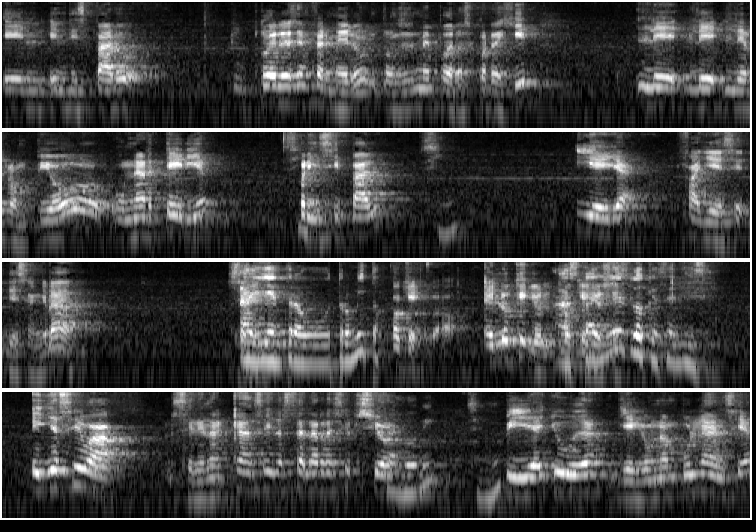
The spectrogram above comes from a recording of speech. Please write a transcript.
el, el disparo, tú, tú eres enfermero, entonces me podrás corregir, le, le- le rompió una arteria Sí. principal Sí. y ella fallece desangrada. Ahí entra otro mito. Ok, es lo que yo, lo que Hasta yo ahí sé. es lo que se dice. Ella se va, Selena alcanza a ir hasta la recepción, vi. Sí. pide ayuda, llega una ambulancia,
